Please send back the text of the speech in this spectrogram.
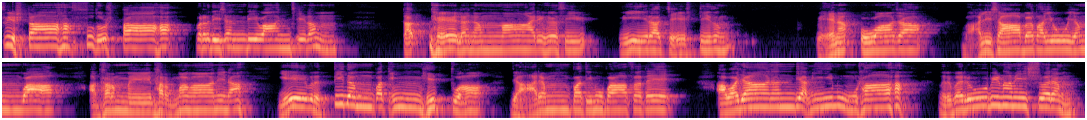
സ്വിഷ്ടാഹ സുതുഷ്ടാഹ പ്രതിശന്തി വാഞ്ചിതം തദ്ധേലനം മാർഹസി വീരചേഷ്ടിതും. വേന ഉവാച ബാലിശാപതയൂയം വാ അധർമ്മേ ധർമ്മമാനിന യേ വൃത്തിദം പതിം ഹിത്വാ. ജാരം പതിമുപാസത്തെ അവജാനന്ത്യമീമൂഢാ നൃപരൂപിണമീശ്വരം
